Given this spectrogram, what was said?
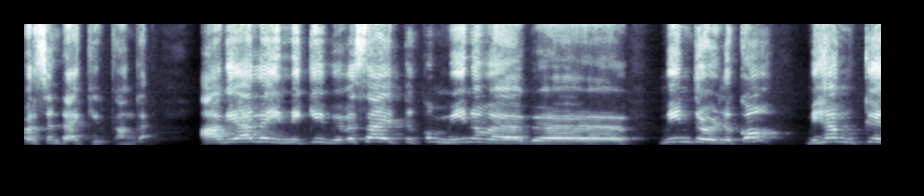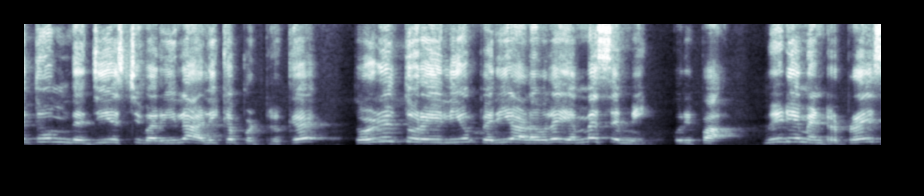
பர்சன்ட் ஆக்கியிருக்காங்க. ஆகையால இன்னைக்கு விவசாயத்துக்கும் மீனவ மீன் தொழிலுக்கும் மிக முக்கியத்துவம் இந்த ஜிஎஸ்டி வரியில அளிக்கப்பட்டிருக்கு. தொழில்துறையிலையும் பெரிய அளவில் எம்எஸ்எம்இ குறிப்பாக medium enterprise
